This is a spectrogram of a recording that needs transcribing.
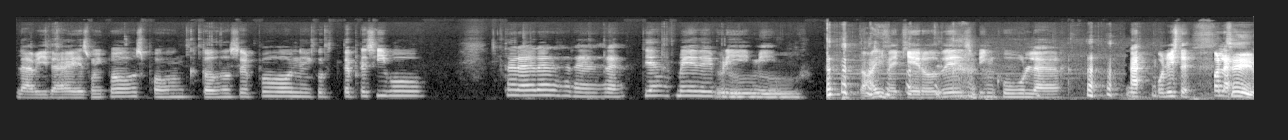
La vida es muy post-punk, todo se pone depresivo. Ya me deprimí, Uh. Ay, me quiero desvincular. Ah, volviste. Hola. Sí, y, y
